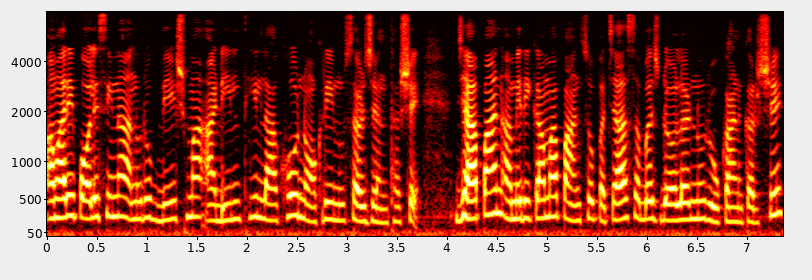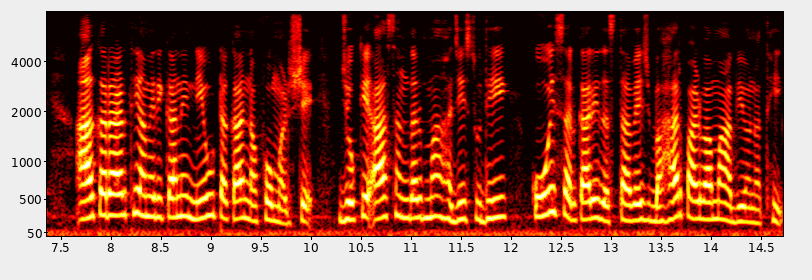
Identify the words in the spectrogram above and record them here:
અમારી પોલિસીના અનુરૂપ દેશમાં આ ડીલથી લાખો નોકરીનું સર્જન થશે. જાપાન અમેરિકામાં પાંચસો પચાસ અબજ ડોલરનું રોકાણ કરશે. આ કરારથી અમેરિકાને નેવું ટકા નફો મળશે. જો કે આ સંદર્ભમાં હજી સુધી કોઈ સરકારી દસ્તાવેજ બહાર પાડવામાં આવ્યો નથી.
